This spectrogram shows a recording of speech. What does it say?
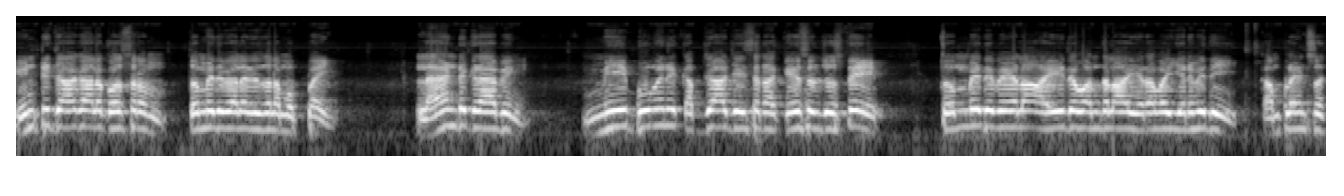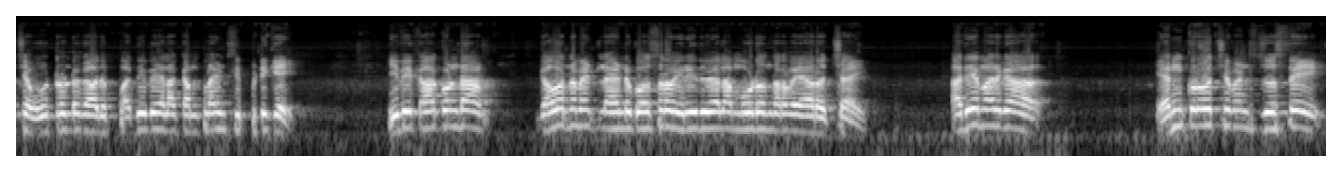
ఇంటి జాగాల కోసం తొమ్మిది వేల ఎనిమిది వందల ముప్పై. ల్యాండ్ గ్రాబింగ్ మీ భూమిని కబ్జా చేసిన కేసులు చూస్తే తొమ్మిది వేల ఐదు వందల ఇరవై ఎనిమిది కంప్లైంట్స్ వచ్చే ఒకటి కాదు పదివేల కంప్లైంట్స్ ఇప్పటికే. ఇవి కాకుండా గవర్నమెంట్ ల్యాండ్ కోసం ఎనిమిది వేల మూడు వందల అరవై ఆరు వచ్చాయి. అదే మరిగా ఎన్క్రోచ్మెంట్స్ చూస్తే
